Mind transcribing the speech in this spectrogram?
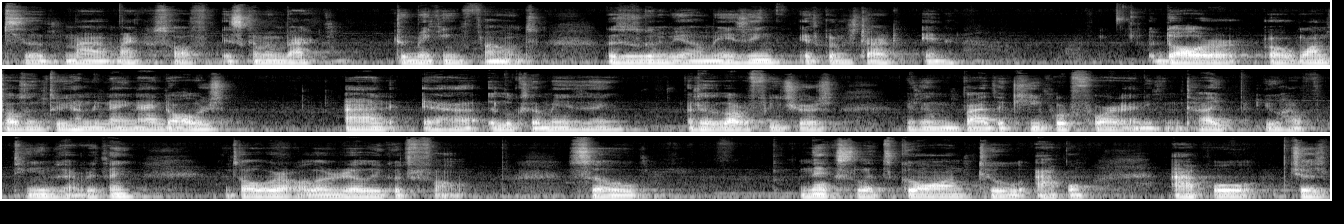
so Microsoft is coming back to making phones. This is going to be amazing. It's going to start in dollar uh, one thousand three hundred ninety nine dollars, and it ha- it looks amazing. It has a lot of features. You can buy the keyboard for it, and you can type. You have Teams, everything. It's overall a really good phone. So, next, let's go on to Apple. Apple just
